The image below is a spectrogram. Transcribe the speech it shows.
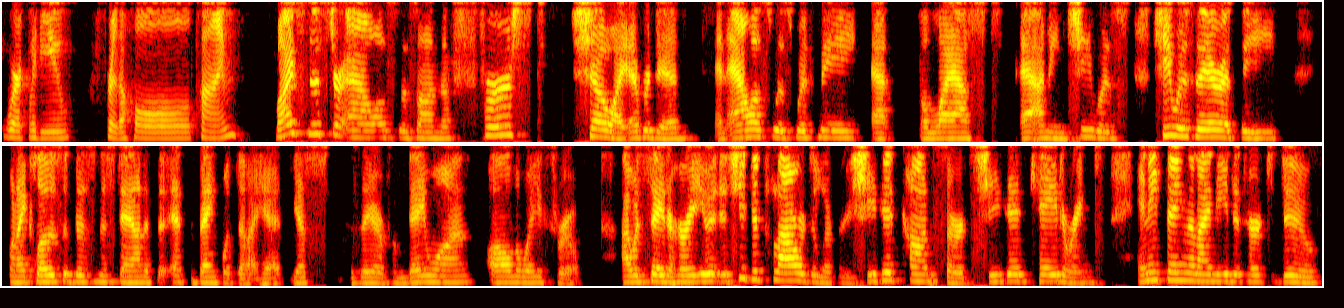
work with you for the whole time? My sister alice was on the first show i ever did and alice was with me at the last i mean she was she was there at the when I closed the business down at the at the banquet that I had. Yes, was there from day one all the way through. I would say to her, she did flower deliveries, she did concerts, she did caterings, anything that I needed her to do.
